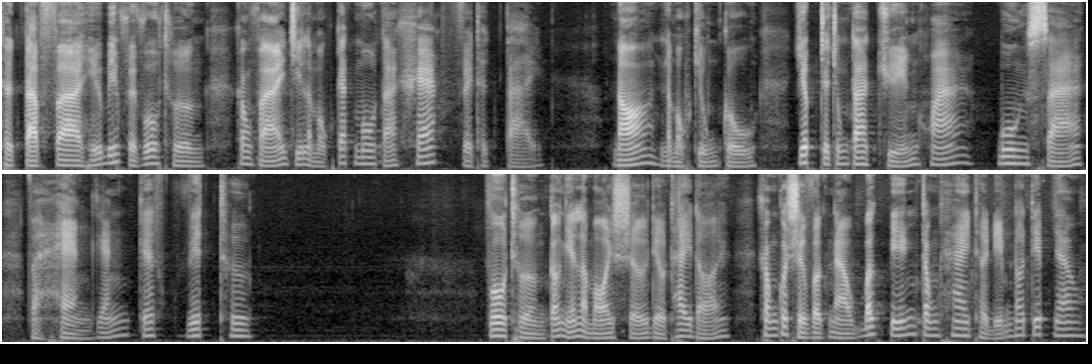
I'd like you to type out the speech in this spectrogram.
Thực tập và hiểu biết về vô thường không phải chỉ là một cách mô tả khác về thực tại. Nó là một dụng cụ giúp cho chúng ta chuyển hóa, buông xả và hàn gắn kết vết thương. Vô thường có nghĩa là mọi sự đều thay đổi, không có sự vật nào bất biến trong hai thời điểm nối tiếp nhau.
